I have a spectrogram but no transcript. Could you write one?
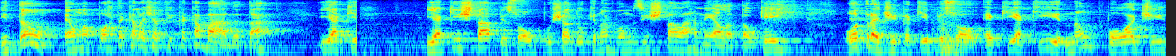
Então é uma porta que ela já fica acabada, tá? E aqui e aqui está, pessoal, o puxador que nós vamos instalar nela, tá ok? Outra dica aqui, pessoal, é que aqui não pode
